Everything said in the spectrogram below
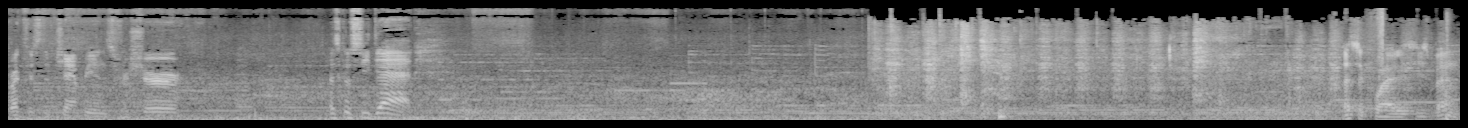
Breakfast of champions for sure. Let's go see dad. That's the quietest he's been.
